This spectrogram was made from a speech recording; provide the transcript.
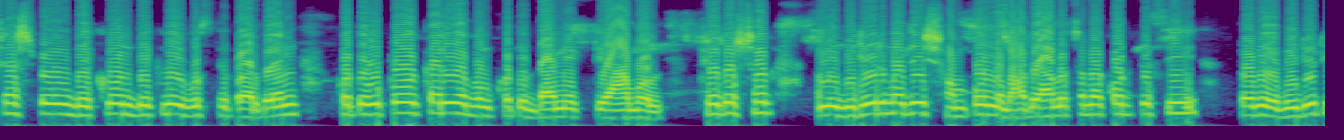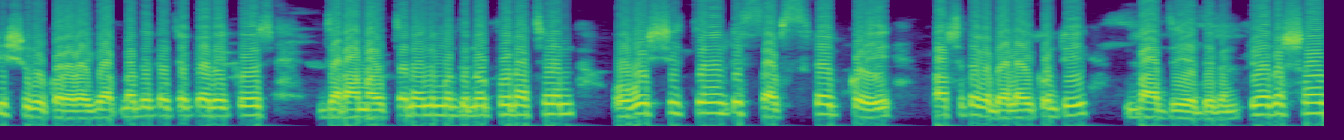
শেষ পর্যন্ত দেখুন, দেখলেই বুঝতে পারবেন কত উপকারী এবং কত দামি একটি আমল। প্রিয় দর্শক, আমি ভিডিওর মাঝে সম্পূর্ণভাবে আলোচনা করতেছি, তবে ভিডিওটি শুরু করার আগে আপনাদের কাছে একটা রিকোয়েস্ট যারা আমার চ্যানেলের মধ্যে নতুন আছেন, অবশ্যই চ্যানেলটি সাবস্ক্রাইব করে পাশে থেকে বেল আইকনটি বাজিয়ে দেবেন। প্রিয় দর্শক,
